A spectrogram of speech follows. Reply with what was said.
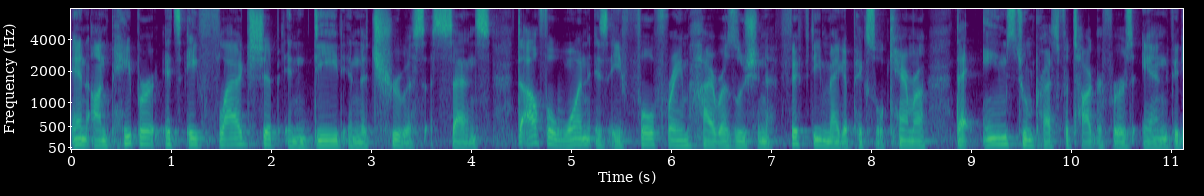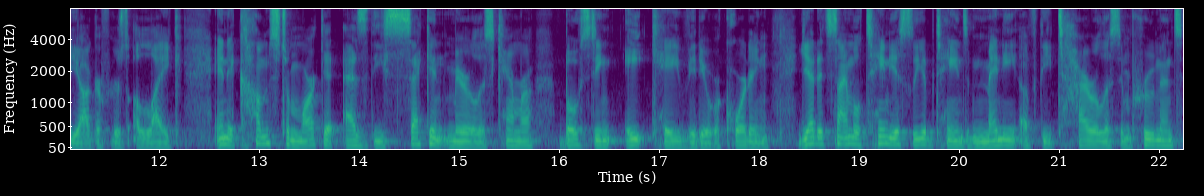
and on paper, it's a flagship indeed in the truest sense. The Alpha 1 is a full frame, high resolution 50 megapixel camera that aims to impress photographers and videographers alike, and it comes to market as the second mirrorless camera boasting 8K video recording. Yet it simultaneously obtains many of the tireless improvements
